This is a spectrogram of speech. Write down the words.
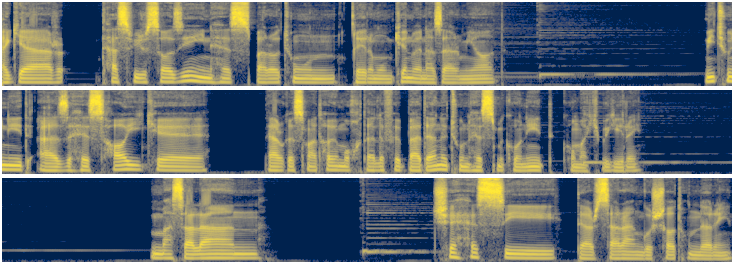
اگر تصویرسازی این حس براتون غیر ممکن به نظر میاد می‌تونید از حس هایی که در قسمت های مختلف بدنتون حس می‌کنید کمک بگیرید مثلا چه حسی در سر انگشتاتون دارین؟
